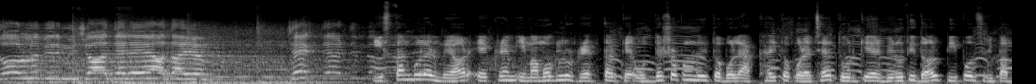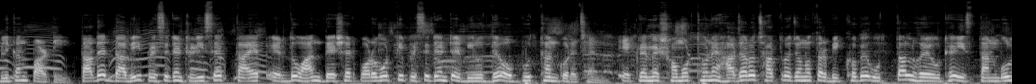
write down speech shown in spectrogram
Zorlu bir mücadeleye adayım. Tek derdim ইস্তানবুলের মেয়র একরেম ইমামোগলুর গ্রেফতারকে উদ্দেশ্যপ্রণোদিত বলে আখ্যায়িত করেছে তুর্কির বিরোধী দল পিপলস রিপাবলিকান পার্টি। তাদের দাবি প্রেসিডেন্ট রিসেপ তায়েব এরদোয়ান দেশের পরবর্তী প্রেসিডেন্টের বিরুদ্ধে অভ্যুত্থান করেছেন। এক্রেমের সমর্থনে হাজারো ছাত্র জনতার বিক্ষোভে উত্তাল হয়ে ওঠে ইস্তানবুল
